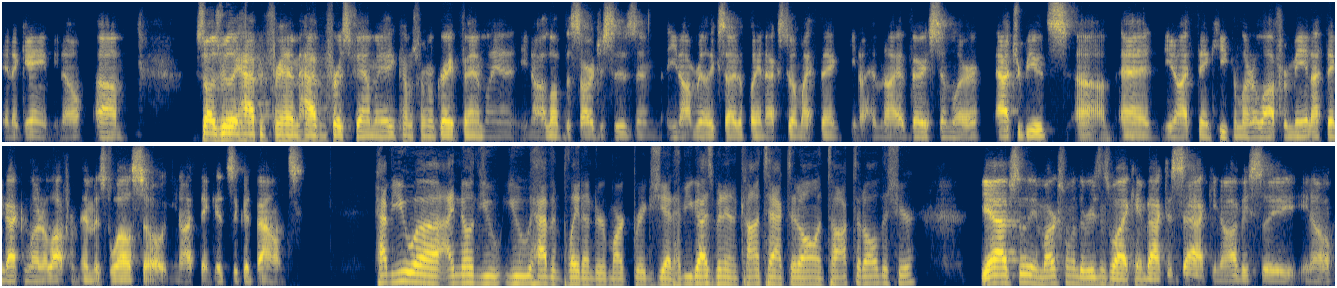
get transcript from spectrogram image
in a game, you know? Um, so I was really happy for him, happy for his family. He comes from a great family, and you know I love the Sargises, and you know I'm really excited to play next to him. I think you know him and I have very similar attributes, um, and you know I think he can learn a lot from me, and I think I can learn a lot from him as well. So you know I think it's a good balance. Have you? Uh, I know you you haven't played under Mark Briggs yet. Have you guys been in contact at all and talked at all this year? Yeah, absolutely. Mark's one of the reasons why I came back to SAC. You know, obviously, you know,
